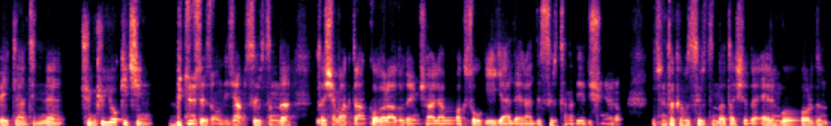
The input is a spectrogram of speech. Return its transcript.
beklentin ne? Çünkü yok için bütün sezon diyeceğim. Sırtında taşımaktan Colorado'daymış hala. Bak soğuk iyi geldi herhalde sırtına diye düşünüyorum. Bütün takımı sırtında taşıdı. Aaron Gordon,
